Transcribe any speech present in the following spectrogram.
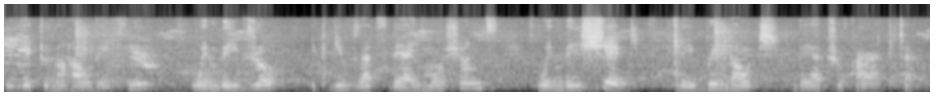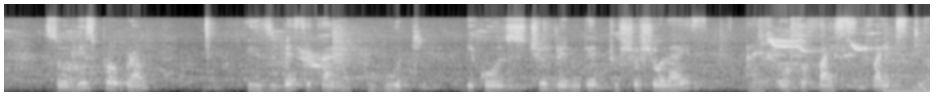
we get to know how they feel. When they draw, it gives us their emotions. When they shade, they bring out their true character. So this program is basically good because children get to socialize and also fight, fight stigma.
